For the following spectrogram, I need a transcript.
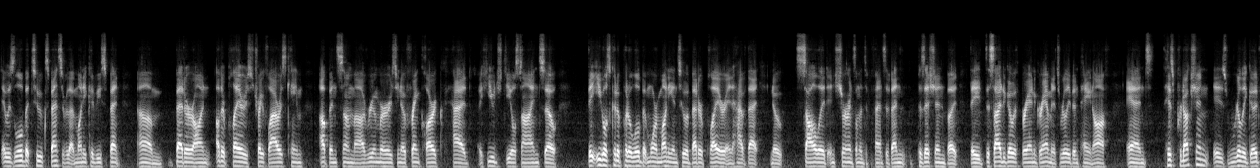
it was a little bit too expensive or that money could be spent um, better on other players. Trey Flowers came up in some uh, rumors. You know, Frank Clark had a huge deal signed, so the Eagles could have put a little bit more money into a better player and have that, you know, solid insurance on the defensive end position. But they decided to go with Brandon Graham, and it's really been paying off. And his production is really good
